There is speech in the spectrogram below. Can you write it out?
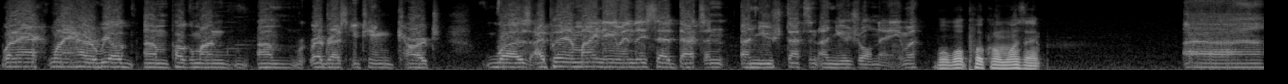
when I when I had a real um Pokemon um Red Rescue Team cart, was I put in my name and they said that's an unusual that's an unusual name. Well, what Pokemon was it? Uh,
